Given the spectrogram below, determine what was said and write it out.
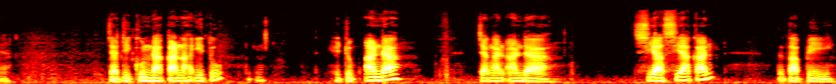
Ya. Jadi gunakanlah itu. Hidup Anda, jangan Anda sia-siakan, tetapi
